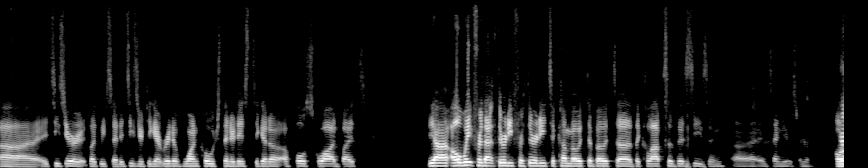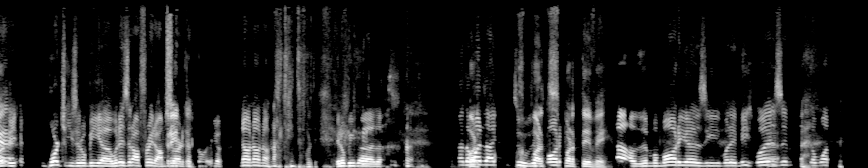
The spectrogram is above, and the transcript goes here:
Uh, it's easier, like we said, it's easier to get rid of one coach than it is to get a, a full squad. But yeah, I'll wait for that 30 for 30 to come out about uh, the collapse of this season uh, in 10 years from now. Or yeah. Portuguese, it'll be, uh, what is it, Alfredo? I'm sorry. To no, no, no, not It'll be the, the, the one that to Sport, the Sport TV. No, the Memorias, what it means, what is it? The one,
